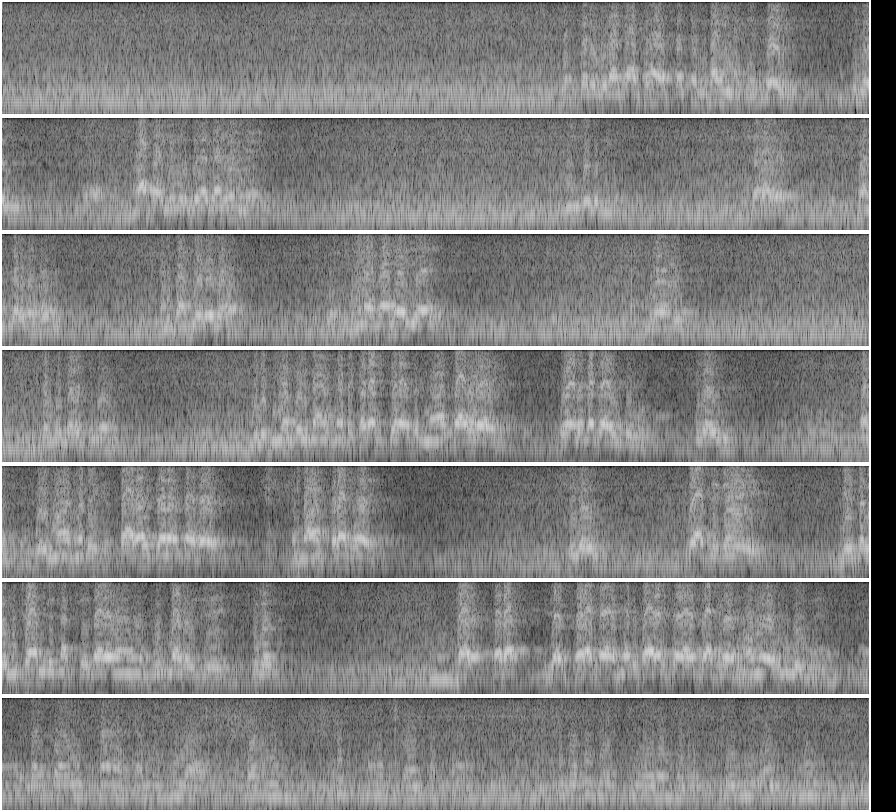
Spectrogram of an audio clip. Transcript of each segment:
કહ્યું? ગુણાકાર થયા સત્તર ઉઠાવી નાખે? ના ભાગે ગુણાકાર થઈ જાય? વાત બરાબર છે બીજા કોઈ માણસ માટે ખરાબ વિચાર છે માણસ સારો હોય, તો એના માટે આવું કરવું. શું કહ્યું? અને કોઈ માણસ માટે સારા વિચાર આવતા હોય અને માણસ ખરાબ હોય શું કહ્યું તો આપણે કહીએ કે તમે નુકસાન કરી નાખશો તારે ભૂલ ના રહેવું જોઈએ શું કહ્યું તારે ખરાબ બીજા ખરાબ માણસ માટે સારા વિચાર આવે તો આપણે અમે અવરું બોલવું જોઈએ કોઈ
